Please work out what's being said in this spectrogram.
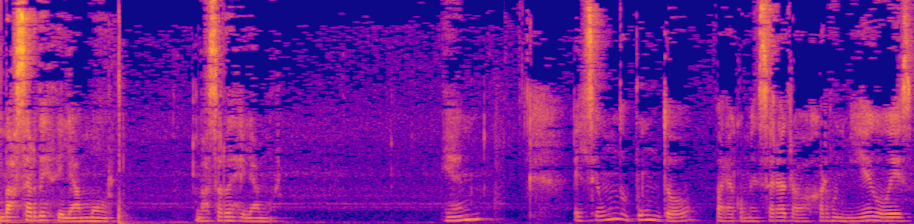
Va a ser desde el amor, va a ser desde el amor. Bien, el segundo punto para comenzar a trabajar con mi ego es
